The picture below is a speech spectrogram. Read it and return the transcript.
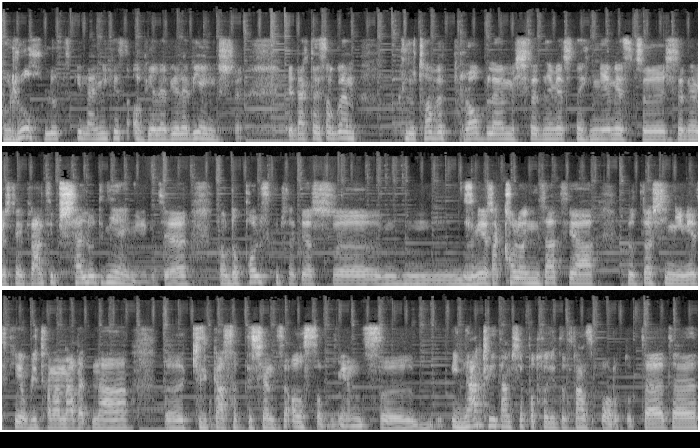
ruch ludzki na nich jest o wiele, wiele większy. Jednak to jest ogółem kluczowy problem średniowiecznych Niemiec czy średniowiecznej Francji przeludnienie, gdzie no, do Polski przecież y, zmierza kolonizacja ludności niemieckiej obliczana nawet na y, kilkaset tysięcy osób, więc y, inaczej tam się podchodzi do transportu. Te, te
